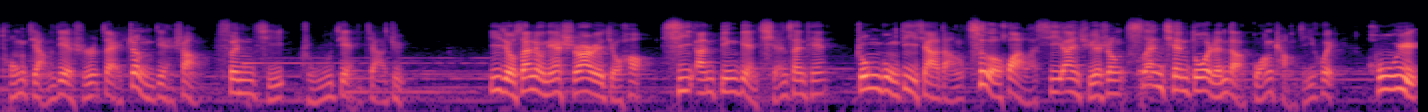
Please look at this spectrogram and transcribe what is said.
同蒋介石在政见上分歧逐渐加剧。一九三六年十二月九号，西安兵变前三天，中共地下党策划了西安学生三千多人的广场集会。呼吁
